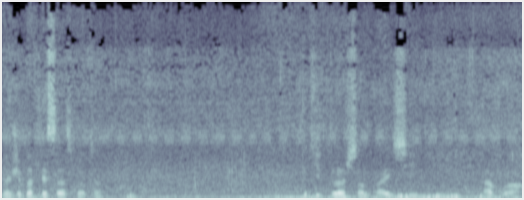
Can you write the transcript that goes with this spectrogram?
Mais j'ai pas fait ça ce matin. Petite plage sympa ici, à voir.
